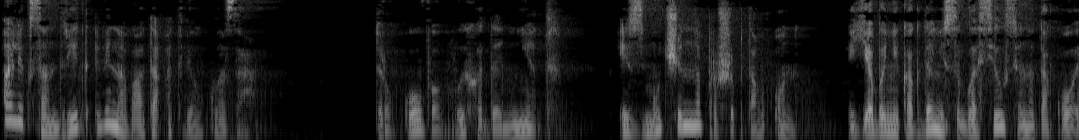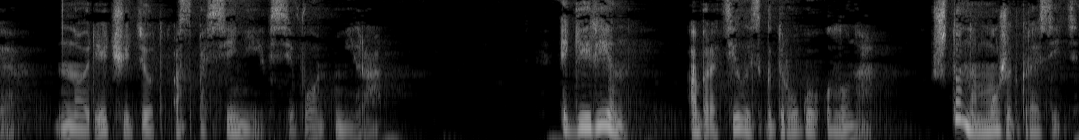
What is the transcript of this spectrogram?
Александрит виновато отвел глаза. Другого выхода нет, измученно прошептал он. Я бы никогда не согласился на такое, но речь идет о спасении всего мира. Эгерин обратилась к другу Луна. Что нам может грозить?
